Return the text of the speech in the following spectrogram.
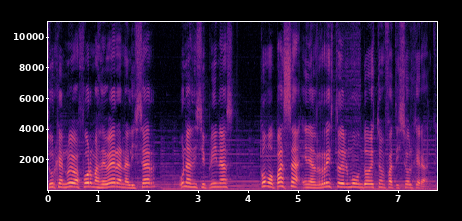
Surgen nuevas formas de ver, analizar unas disciplinas como pasa en el resto del mundo, esto enfatizó el jerarca.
